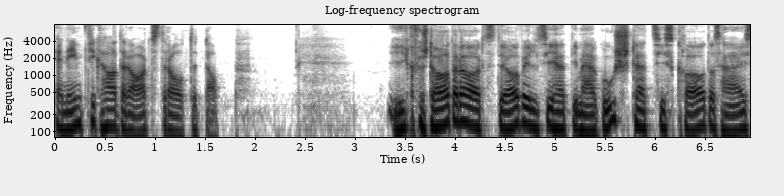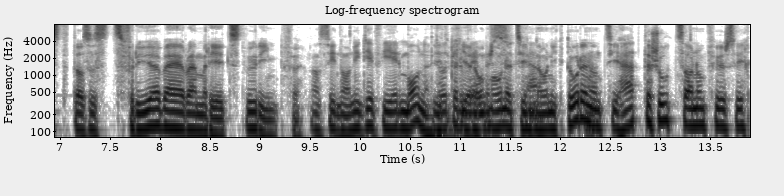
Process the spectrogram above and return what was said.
eine Impfung haben, der Arzt ratet ab. Ich verstehe den Arzt, ja, weil sie hat im August hat sie es gehabt. Das heisst, dass es zu früh wäre, wenn wir jetzt impfen Das sind noch nicht die vier Monate, die oder? vier Monate sind ja. noch nicht durch ja. und sie hat den Schutz an und für sich.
